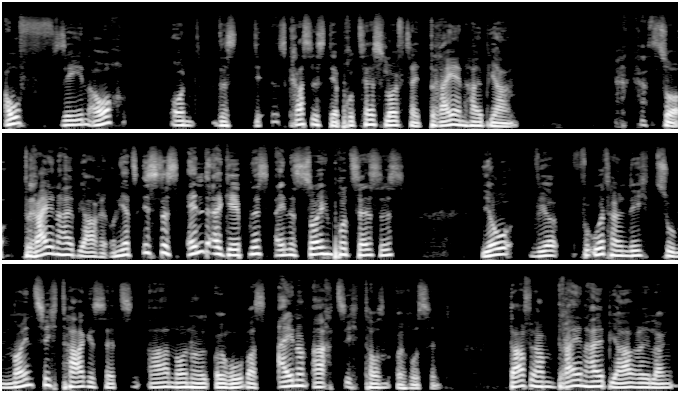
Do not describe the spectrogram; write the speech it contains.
Aufsehen auch und das, das Krasse ist, der Prozess läuft seit dreieinhalb Jahren. Ach, krass. So, dreieinhalb Jahre. Und jetzt ist das Endergebnis eines solchen Prozesses, yo, wir verurteilen dich zu 90 Tagessätzen, a 900 Euro, was 81.000 Euro sind. Dafür haben dreieinhalb Jahre lang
